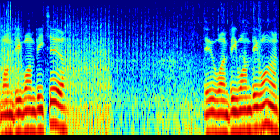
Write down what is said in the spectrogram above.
1v1v2. Ooh, 1v1v1.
